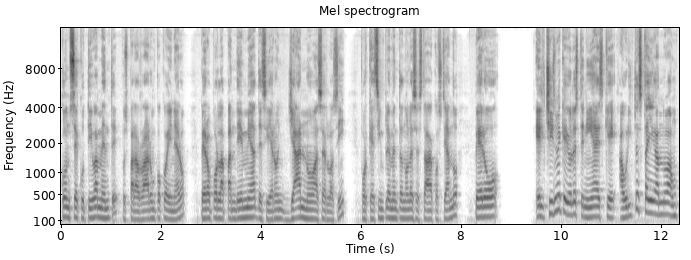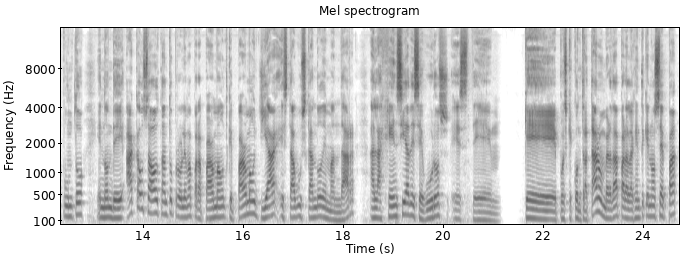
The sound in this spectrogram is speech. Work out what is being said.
consecutivamente, pues para ahorrar un poco de dinero, pero por la pandemia decidieron ya no hacerlo así, porque simplemente no les estaba costeando, pero el chisme que yo les tenía es que ahorita está llegando a un punto en donde ha causado tanto problema para Paramount que Paramount ya está buscando demandar a la agencia de seguros, este, que pues que contrataron, ¿verdad? Para la gente que no sepa,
